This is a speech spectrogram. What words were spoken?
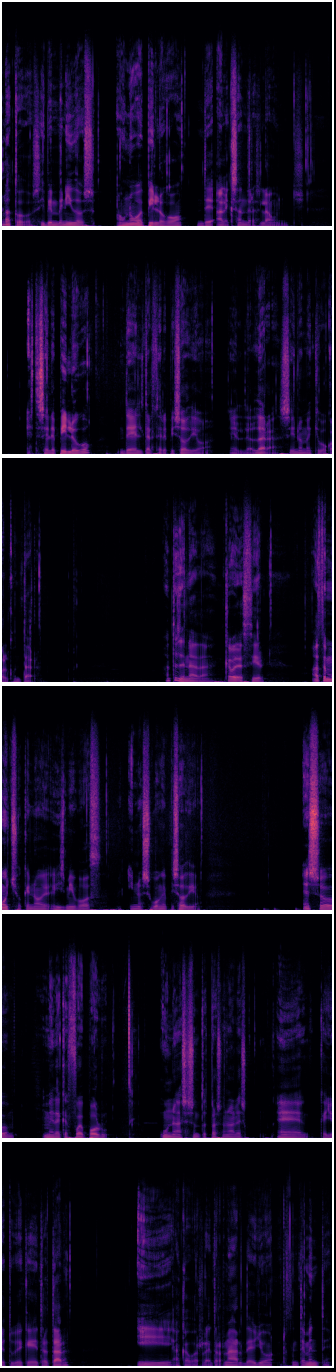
Hola a todos y bienvenidos a un nuevo epílogo de Alexandra's Lounge. Este es el epílogo del tercer episodio, el de Aldara, si no me equivoco al contar. Antes de nada, cabe decir, hace mucho que no oís mi voz y no subo un episodio. Eso me da que fue por unos asuntos personales eh, que yo tuve que tratar y acabo de retornar de ello recientemente.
